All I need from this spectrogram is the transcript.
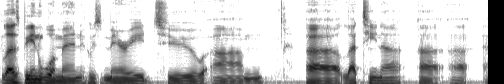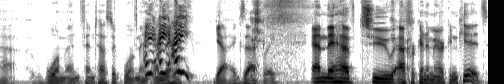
lesbian woman who's married to um, a Latina uh, uh, uh, woman, fantastic woman. Aye, aye, they- aye. Yeah, exactly. And they have two African American kids.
